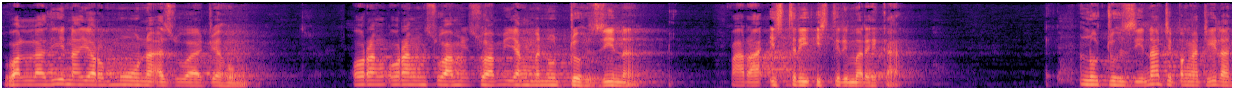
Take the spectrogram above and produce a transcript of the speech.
Walladzina yarmuna azwajahum. Orang-orang suami-suami yang menuduh zina para istri-istri mereka. Nuduh zina di pengadilan.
